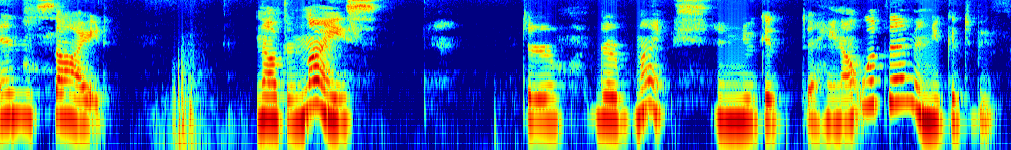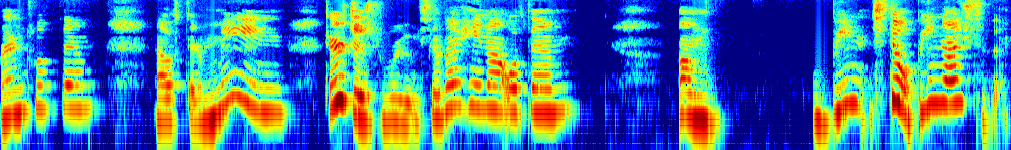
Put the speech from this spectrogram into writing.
inside. Now, if they're nice, they're they're nice, and you get to hang out with them, and you get to be friends with them. Now, if they're mean, they're just rude. So don't hang out with them. Um, be still be nice to them.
